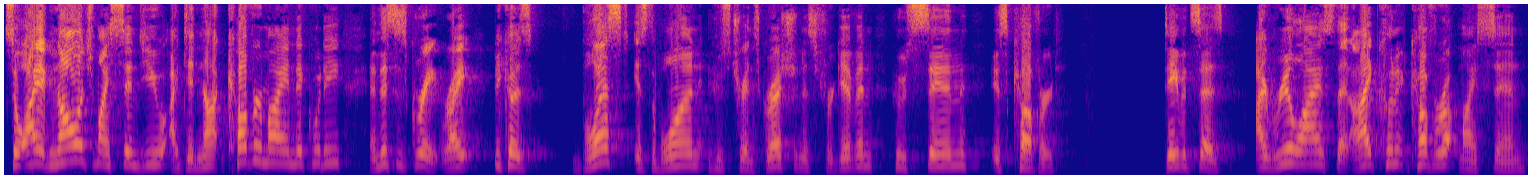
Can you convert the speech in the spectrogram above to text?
So I acknowledge my sin to you. I did not cover my iniquity. And this is great, right? Because blessed is the one whose transgression is forgiven, whose sin is covered. David says, I realize that I couldn't cover up my sin.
